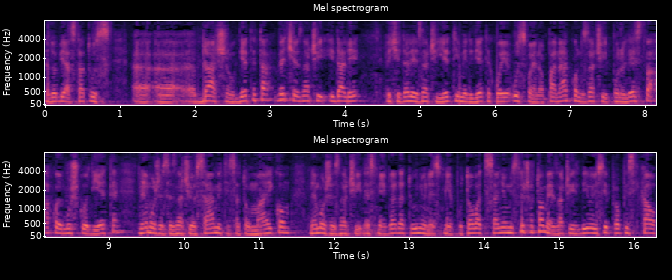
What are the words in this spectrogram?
ne dobija status a, a, bračnog djeteta već je znači i dalje već i dalje znači jetim ili dijete koje je usvojeno. Pa nakon znači punoljestva ako je muško dijete ne može se znači osamiti sa tom majkom ne može znači ne smije gledati u nju ne smije putovati sa njom i slično tome. Znači izbivaju svi propisi kao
